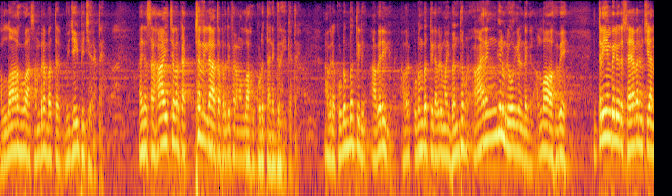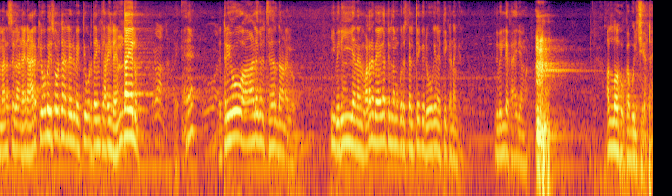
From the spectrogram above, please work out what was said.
അള്ളാഹു ആ സംരംഭത്തെ വിജയിപ്പിച്ചു തരട്ടെ. അതിനെ സഹായിച്ചവർക്ക് അറ്റമില്ലാത്ത പ്രതിഫലം അള്ളാഹു കൊടുത്ത് അനുഗ്രഹിക്കട്ടെ. അവരെ കുടുംബത്തിൽ അവരിൽ അവർ കുടുംബത്തിൽ അവരുമായി ബന്ധം ആരെങ്കിലും രോഗികളുണ്ടെങ്കിൽ അള്ളാഹുവേ ഇത്രയും വലിയൊരു സേവനം ചെയ്യാൻ മനസ്സ് കാണാൻ ആരൊക്കെയോ പൈസ കൊടുത്താൽ ഒരു വ്യക്തി കൊടുത്താൽ എനിക്കറിയില്ല. എന്തായാലും എത്രയോ ആളുകൾ ചേർന്നാണല്ലോ. ഈ വലിയ. വളരെ വേഗത്തിൽ നമുക്കൊരു സ്ഥലത്തേക്ക് രോഗിനെ എത്തിക്കണമെങ്കിൽ ഇത് വലിയ കാര്യമാണ്. അള്ളാഹു കബൂൽ ചെയ്യട്ടെ.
